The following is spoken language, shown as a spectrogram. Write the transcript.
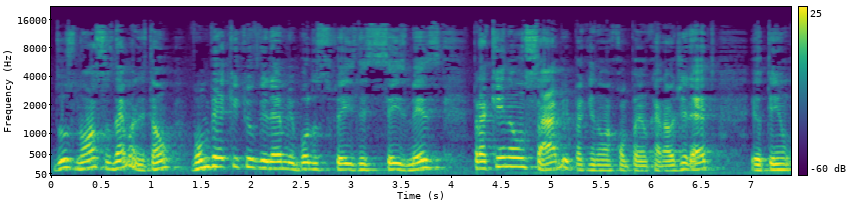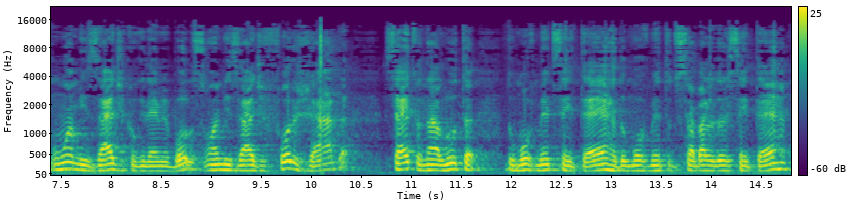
dos nossos, né, mano? Então, vamos ver o que o Guilherme Boulos fez nesses seis meses. Para quem não sabe, para quem não acompanha o canal direto, eu tenho uma amizade com o Guilherme Boulos, uma amizade forjada, certo? Na luta do movimento sem terra, do movimento dos trabalhadores sem terra.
